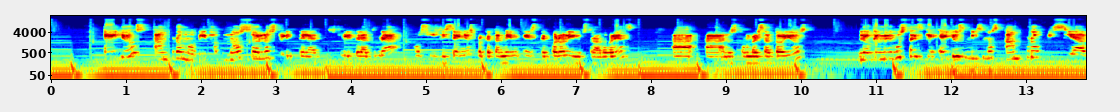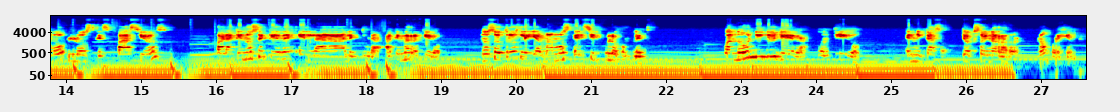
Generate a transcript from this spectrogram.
ellos han promovido no solo su, literatura, o sus diseños, porque también este, fueron ilustradores a los conversatorios, lo que me gusta es que ellos mismos han propiciado los espacios para que no se quede en la lectura. ¿A qué me refiero? Nosotros le llamamos el círculo completo. Cuando un niño llega contigo, en mi caso, yo que soy narradora, ¿no? Por ejemplo,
